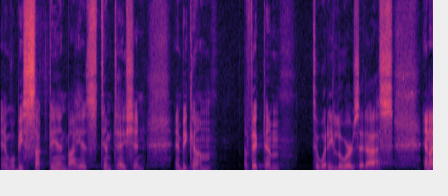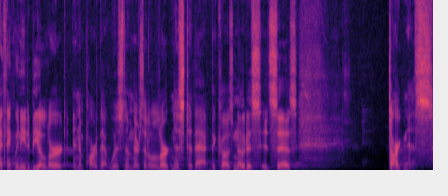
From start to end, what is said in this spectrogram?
and we'll be sucked in by his temptation and become a victim to what he lures at us. And I think we need to be alert in a part of that wisdom. There's an alertness to that because notice it says darkness.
